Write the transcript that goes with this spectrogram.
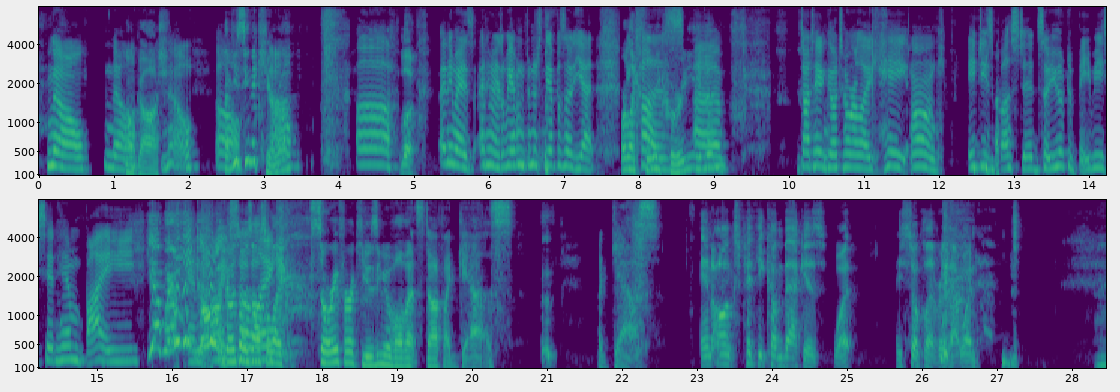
No. No. Oh gosh. No. Have Oh, you seen Akira no. Uh. Look, Anyways, anyways, we haven't finished the episode yet. or like because, Furikuri even? uh, Date and Goto are like, "Hey, Ankh, Eiji's busted, so you have to babysit him. Bye." yeah, where are they and going? also- Goto's also like- like, sorry for accusing you of all that stuff. I guess. I guess. And Ankh's pithy comeback is what? He's so clever that one.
